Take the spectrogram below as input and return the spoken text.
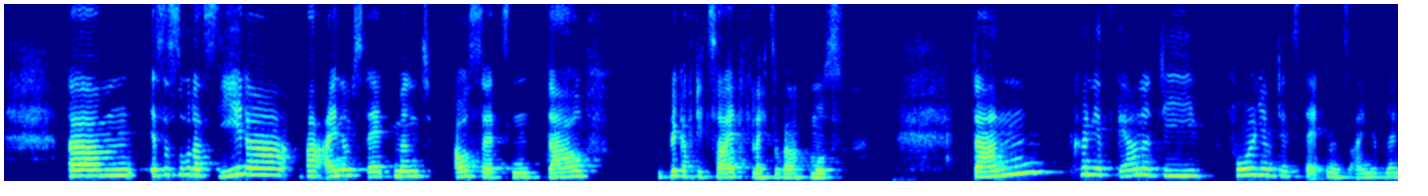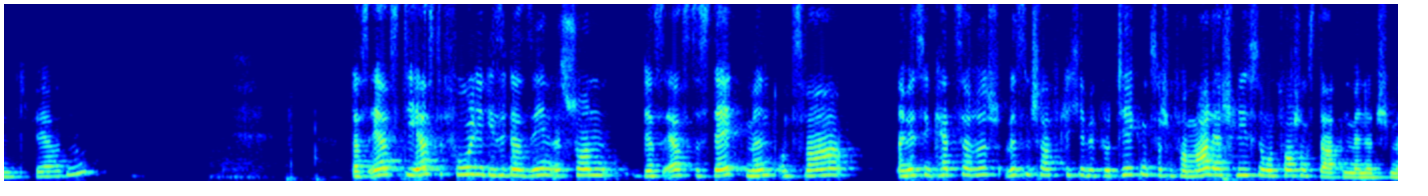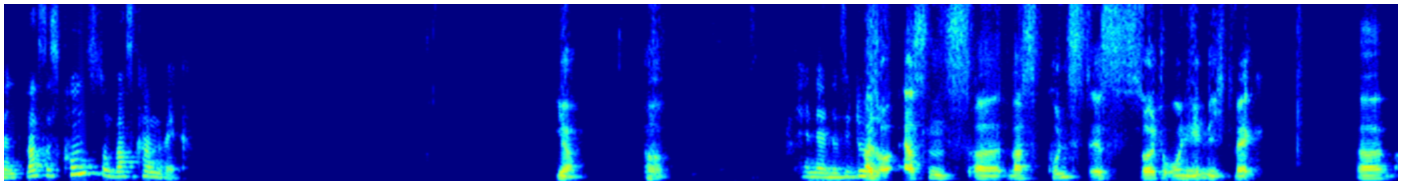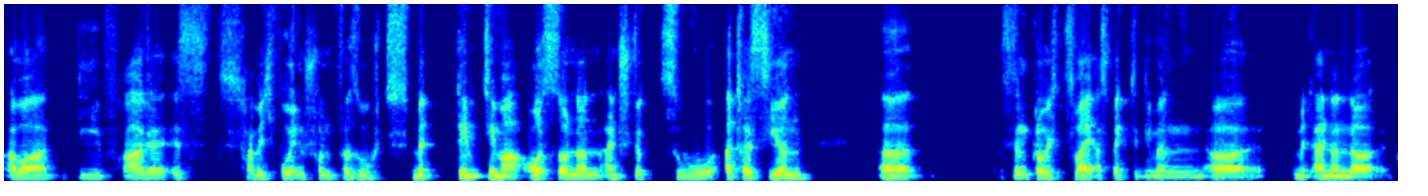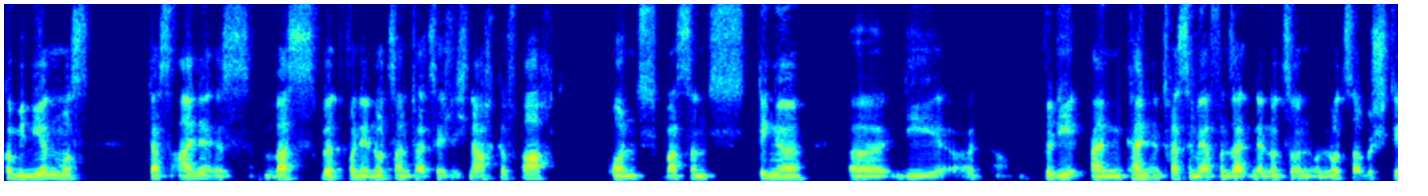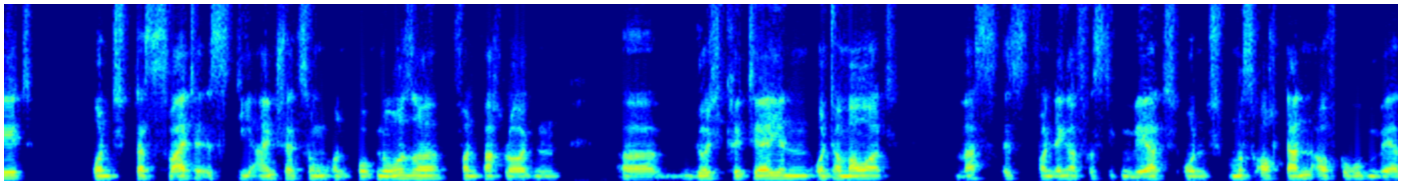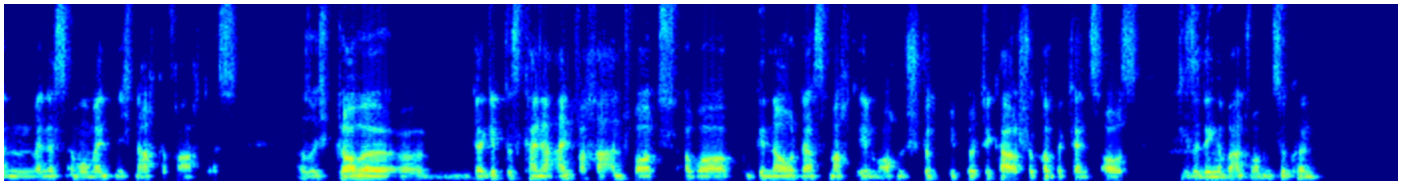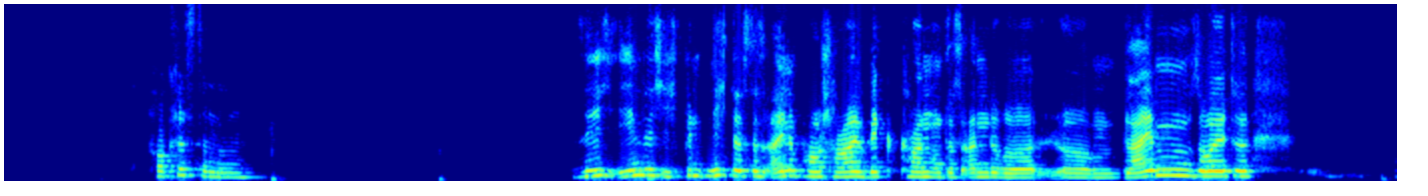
Ähm, ist es so, dass jeder bei einem Statement aussetzen darf, mit Blick auf die Zeit vielleicht sogar muss. Dann können jetzt gerne die Folien mit den Statements eingeblendet werden. Das erst, die erste Folie, die Sie da sehen, ist schon das erste Statement und zwar ein bisschen ketzerisch, wissenschaftliche Bibliotheken zwischen Formalerschließung und Forschungsdatenmanagement. Was ist Kunst und was kann weg? Ja. Äh, Herr Nelle, Sie dürfen. Also erstens, äh, was Kunst ist, sollte ohnehin nicht weg. Äh, aber die Frage ist, habe ich vorhin schon versucht, mit dem Thema Aussondern ein Stück zu adressieren. Äh, es sind, glaube ich, zwei Aspekte, die man äh, miteinander kombinieren muss. Das eine ist, was wird von den Nutzern tatsächlich nachgefragt und was sind Dinge, die, für die ein, kein Interesse mehr von Seiten der Nutzerinnen und Nutzer besteht. Und das zweite ist die Einschätzung und Prognose von Fachleuten äh, durch Kriterien untermauert, was ist von längerfristigem Wert und muss auch dann aufgehoben werden, wenn es im Moment nicht nachgefragt ist. Also ich glaube, äh, da gibt es keine einfache Antwort, aber genau das macht eben auch ein Stück bibliothekarische Kompetenz aus, diese Dinge beantworten zu können. Frau Christen, Sehe ich ähnlich. Ich finde nicht, dass das eine pauschal weg kann und das andere ähm, bleiben sollte.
